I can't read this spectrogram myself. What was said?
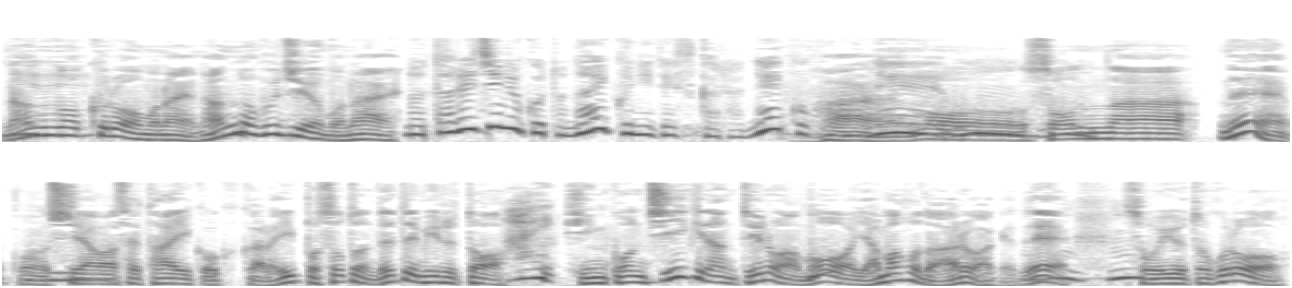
何の苦労もない、何の不自由もない。のたれ死ぬことない国ですからね、ここはね。はい、もう、そんなね、この幸せ大国から一歩外に出てみると、貧困地域なんていうのはもう山ほどあるわけで、そういうところを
